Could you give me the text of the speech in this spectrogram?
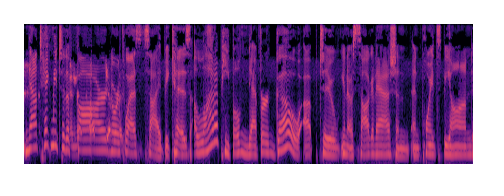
Now take me to the And far up- yeah, northwest side because a lot of people never go up to, you know, Sauganash and, and points beyond.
